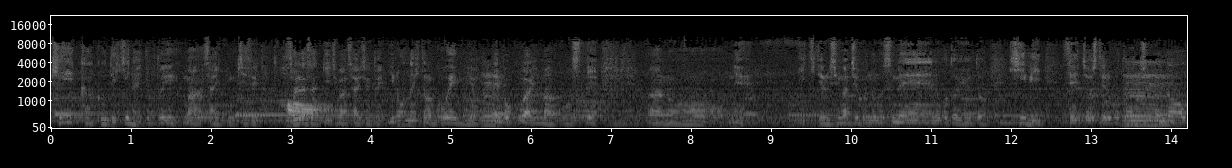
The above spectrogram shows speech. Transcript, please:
計画できないってことに、まあ、最近気づいたと。それがさっき一番最初に言ったいろんな人のご縁によって僕は今こうして、あのね生きてるし、まあ、自分の娘のことを言うと日々成長していることは自分の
